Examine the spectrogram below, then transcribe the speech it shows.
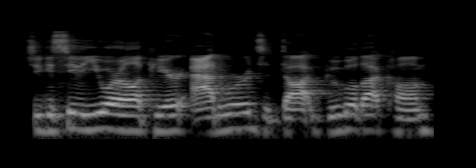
So you can see the URL up here adwords.google.com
